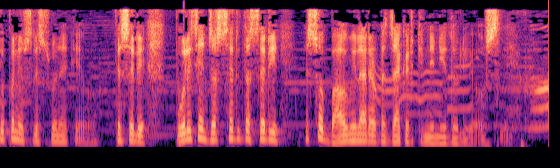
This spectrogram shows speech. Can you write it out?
त्यो पनि उसले सुनेकै हो। त्यसैले भोलि चाहिँ जसरी तसरी यसो भाउ मिलाएर एउटा ज्याकेट किन्ने निदो लियो उसले।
